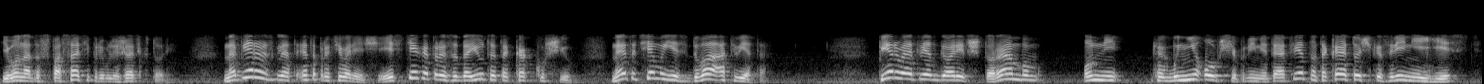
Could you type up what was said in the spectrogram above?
его надо спасать и приближать к Торе. На первый взгляд, это противоречие. Есть те, которые задают это как кушью. На эту тему есть два ответа. Первый ответ говорит, что Рамбам, он не, как бы не общепринятый ответ, но такая точка зрения есть,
